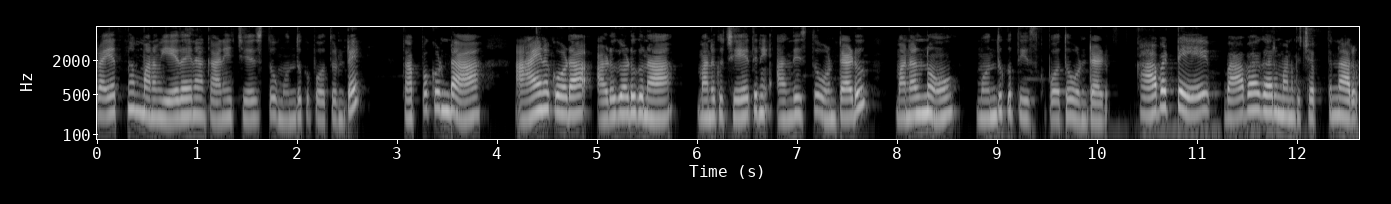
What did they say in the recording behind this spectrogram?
ప్రయత్నం మనం ఏదైనా కానీ చేస్తూ ముందుకు పోతుంటే తప్పకుండా ఆయన కూడా అడుగడుగున మనకు చేతిని అందిస్తూ ఉంటాడు మనల్ని ముందుకు తీసుకుపోతూ ఉంటాడు. కాబట్టే బాబాగారు మనకు చెప్తున్నారు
